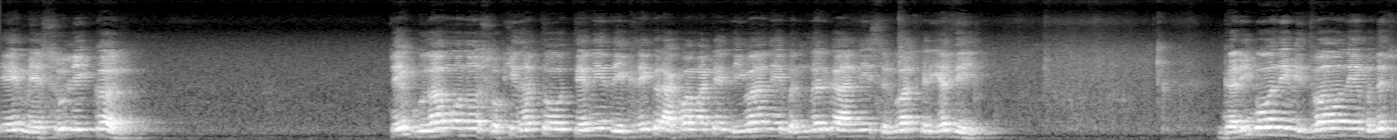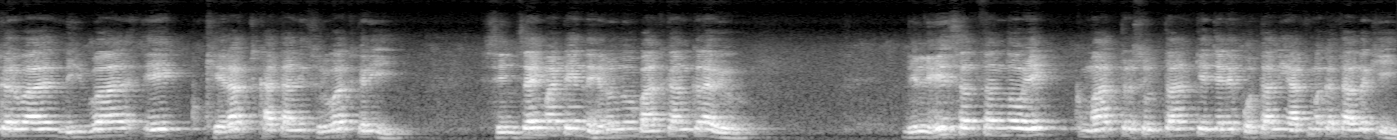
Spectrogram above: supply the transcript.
એ મહેસૂલી કર. તે ગુલામોનો શોખીન હતો. તેની દેખરેખ રાખવા માટે દીવાને બંદરગાહની શરૂઆત કરી હતી. ગરીબો અને વિધવાઓને મદદ કરવા દીવા એ ખેરાત ખાતાની શરૂઆત કરી. સિંચાઈ માટે નહેરોનું બાંધકામ કરાવ્યું. દિલ્હી સલ્તનનો એકમાત્ર સુલતાન કે જેને પોતાની આત્મકથા લખી.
